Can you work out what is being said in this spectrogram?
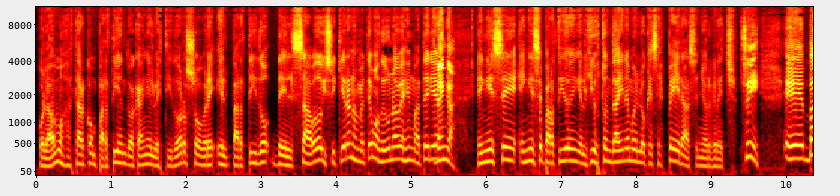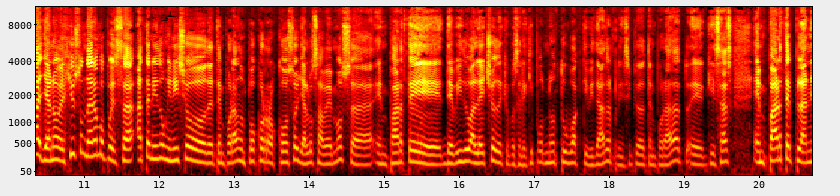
o la vamos a estar compartiendo acá en el vestidor sobre el partido del sábado. Y si quieren, nos metemos de una vez en materia Venga. en ese, en ese partido en el Houston Dynamo, en lo que se espera, señor Grech. Sí, eh, vaya, no, el Houston Dynamo pues ha tenido un inicio de temporada un poco rocoso, ya lo sabemos, ah, en parte debido al hecho de que pues el equipo no tuvo actividad al principio de temporada, eh, quizás en parte planeado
